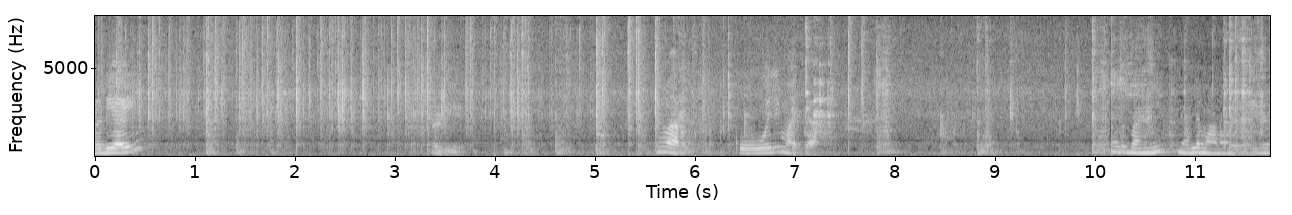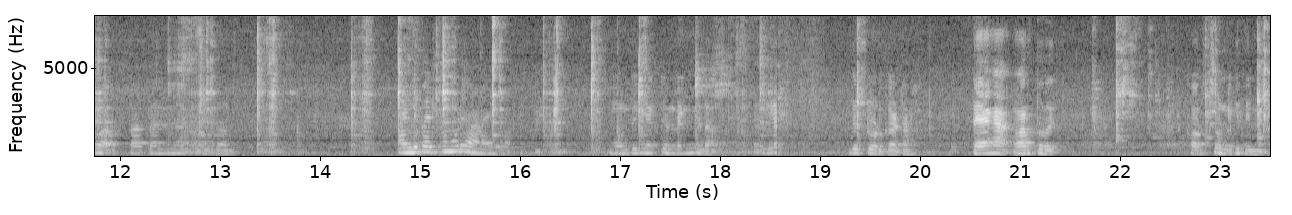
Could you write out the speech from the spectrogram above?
റെഡിയായി? കോരി മാറ്റാം. ഒരു ഭംഗി നല്ല മണം. രണ്ടുപേർക്കും കൂടി വേണമായിരുന്നു. മുന്തിരിയൊക്കെ ഉണ്ടെങ്കിൽ ഇടാം. എല്ലാം ഇതിട്ട് കൊടുക്കട്ടെ തേങ്ങ വറുത്തത്. കുറച്ച് ഉണ്ടെങ്കിൽ തിന്നാം.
